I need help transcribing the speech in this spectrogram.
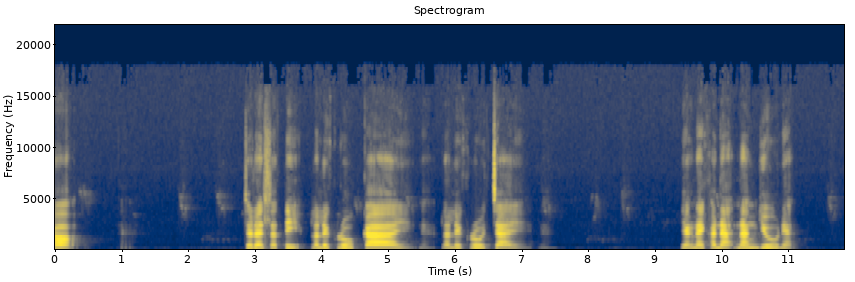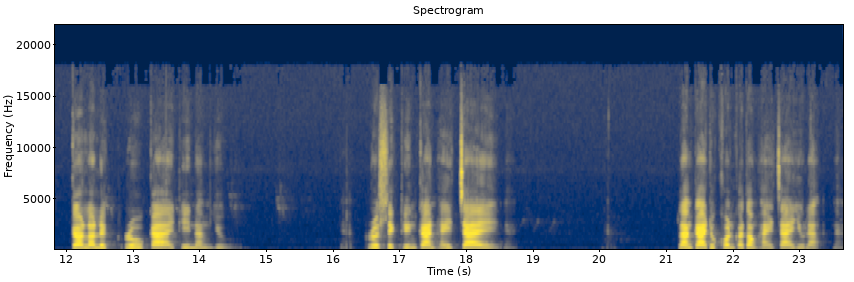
ก็ เจริญสติระลึกรู้กายนะระลึกรู้ใจนะอย่างในขณะนั่งอยู่เนี่ยก็ระลึกรู้กายที่นั่งอยู่รู้สึกถึงการหายใจร่างกายทุกคนก็ต้องหายใจอยู่แล้วนะ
